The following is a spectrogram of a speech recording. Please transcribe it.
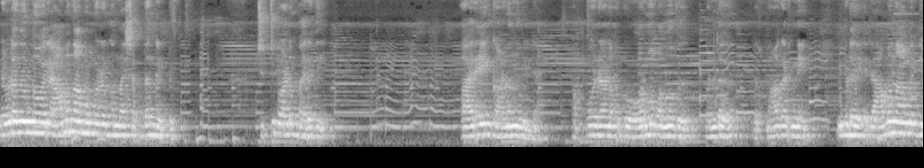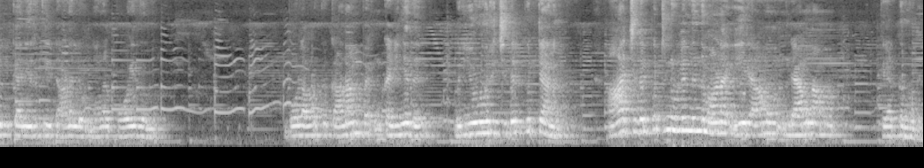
എവിടെ നിന്നോ രാമനാമം മുഴങ്ങുന്ന ശബ്ദം കേട്ടു. ചുറ്റുപാടും പരതി. ആരെയും കാണുന്നുമില്ല. അപ്പോഴാണ് അവർക്ക് ഓർമ്മ വന്നത് പണ്ട് രത്നാകരനെ ഇവിടെ രാമനാമം ജപിക്കാൻ ഇരുത്തിയിട്ടാണല്ലോ ഞങ്ങൾ പോയതെന്ന്. അപ്പോൾ അവർക്ക് കാണാൻ കഴിഞ്ഞത് വലിയൊരു ചിതൽപ്പുറ്റാണ് ആ ചിതൽപ്പുറ്റിനുള്ളിൽ നിന്നുമാണ് ഈ രാമം രാമനാമം കേൾക്കുന്നത്.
